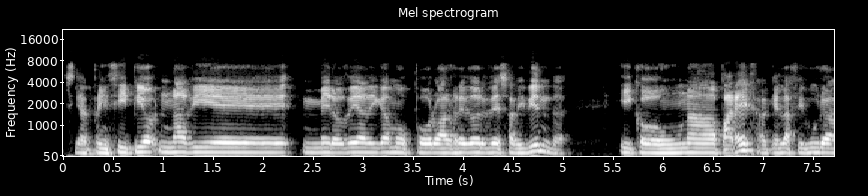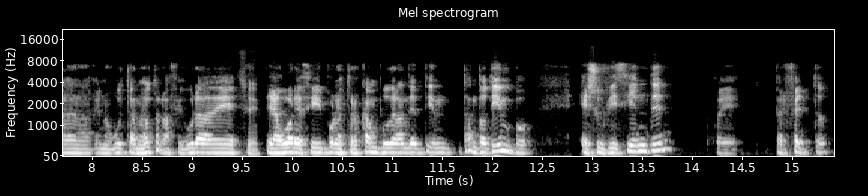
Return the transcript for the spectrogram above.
Si al principio nadie merodea, digamos, por alrededor de esa vivienda y con una pareja, que es la figura que nos gusta a nosotros, la figura de, la Guardia Civil por nuestros campos durante tanto tiempo, es suficiente, pues perfecto.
